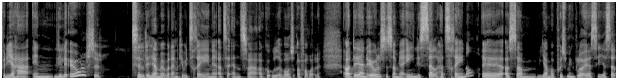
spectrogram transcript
fordi jeg har en lille øvelse til det her mm. med, hvordan kan vi træne og tage ansvar og gå ud af vores offerrolle. Og det er en øvelse, som jeg egentlig selv har trænet, øh, og som jeg må pusse min glorie og sige, at jeg selv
